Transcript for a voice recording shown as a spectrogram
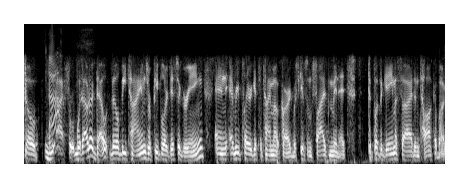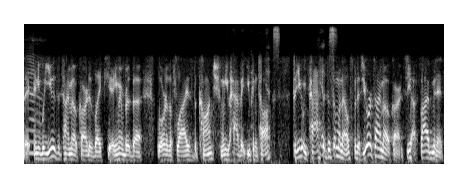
So, ah. for, without a doubt, there'll be times where people are disagreeing, and every player gets a timeout card, which gives them five minutes to put the game aside and talk about it. Yeah. And we use the timeout card as like you remember the Lord of the Flies, the conch. When you have it, you can talk. Yes. So you can pass yes. it to someone else, but it's your timeout card. So you got five minutes.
